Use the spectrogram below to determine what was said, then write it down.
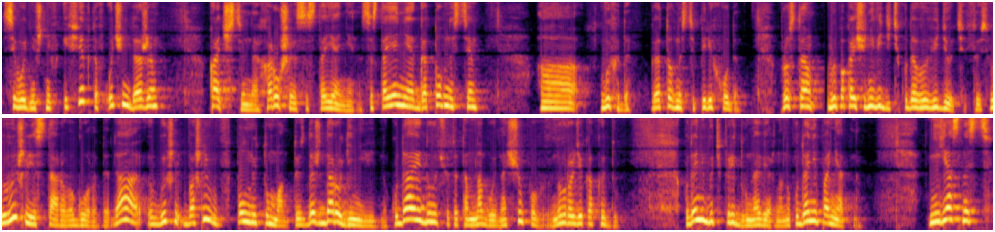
сегодняшних эффектов очень даже качественное, хорошее состояние. Состояние готовности э, выхода, готовности перехода. Просто вы пока еще не видите, куда вы ведете. То есть вы вышли из старого города, да, вышли, вошли в полный туман. То есть даже дороги не видно. Куда иду, что-то там ногой нащупываю, ну вроде как иду. Куда-нибудь приду, наверное, но куда непонятно. Неясность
